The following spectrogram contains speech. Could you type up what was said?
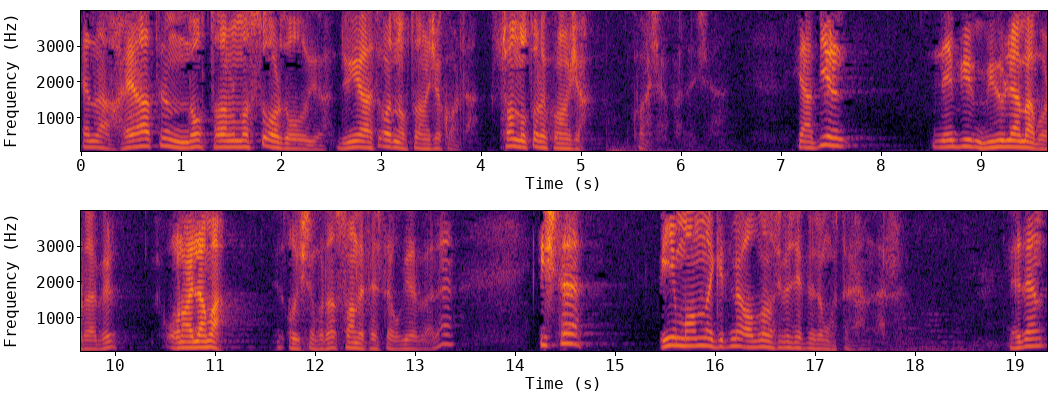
yani hayatın noktalanması orada oluyor. Dünya orada noktalanacak orada. Son noktada konacak. Konacak böylece. Yani bir ne bir mühürleme burada bir onaylama o işte burada son nefeste oluyor böyle. İşte imanla gitmeye Allah nasip hepimize muhteremler. Neden?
